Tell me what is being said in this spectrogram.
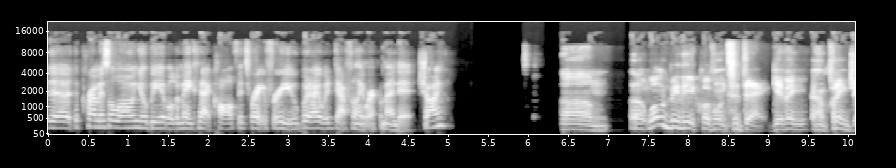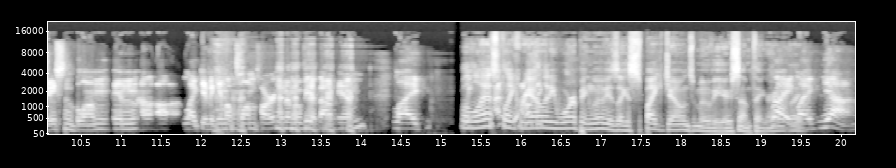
the the premise alone, you'll be able to make that call if it's right for you. But I would definitely recommend it. Sean, Um, uh, what would be the equivalent today? Giving, uh, putting Jason Blum in, uh, uh, like giving him a plum part in a movie about him, like Well, the last like don't think- reality warping movie is like a Spike Jonze movie or something, right? right like, yeah.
